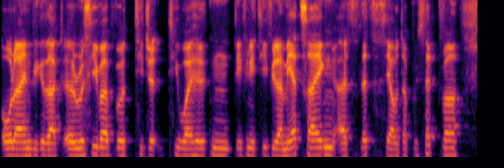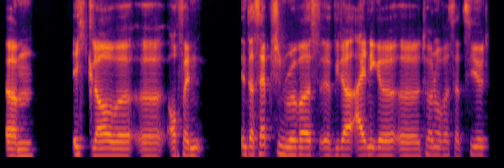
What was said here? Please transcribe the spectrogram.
O-Line, wie gesagt, äh, Receiver wird T.Y. Hilton definitiv wieder mehr zeigen, als es letztes Jahr unter Preset war. Ähm, ich glaube, äh, auch wenn Interception Rivers äh, wieder einige Turnovers erzielt,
